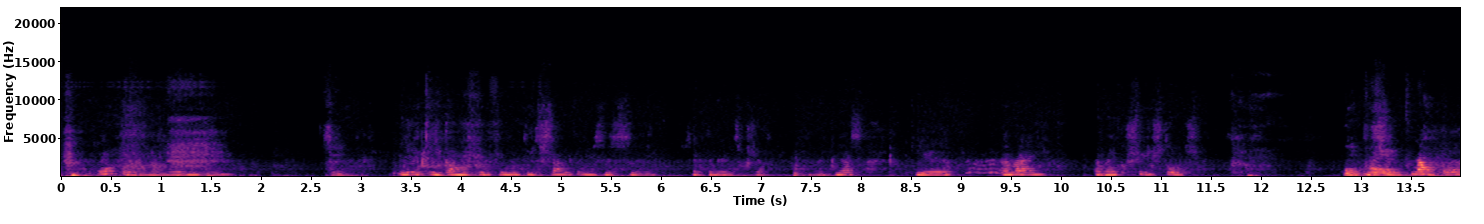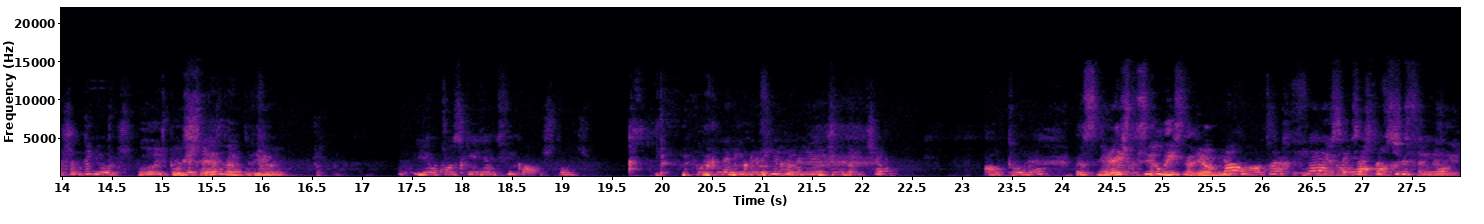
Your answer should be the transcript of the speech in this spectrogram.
É, é uma mulher muito Sim. E aqui está uma fotografia muito interessante, não sei se certamente que já também conhece, que é a mãe, a mãe com os filhos todos. Com o Pro? Não, com os anteriores. Pois, com os sete anteriores. E eu consegui identificá-los todos. Porque na biografia da Maria Judice, a autora. A senhora é especialista, realmente. Não, a autora refere-se a esta fotografia.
